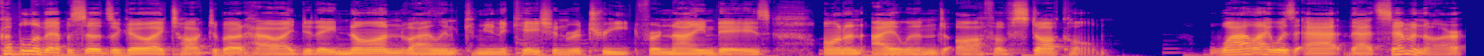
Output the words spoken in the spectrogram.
Couple of episodes ago, I talked about how I did a non-violent communication retreat for nine days on an island off of Stockholm. While I was at that seminar,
